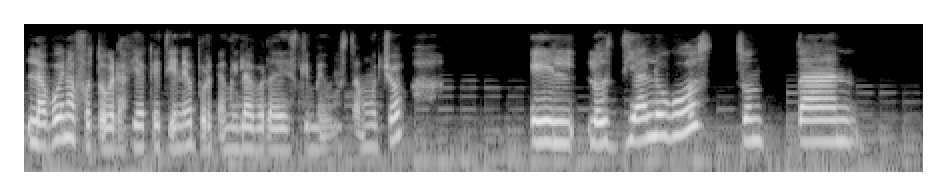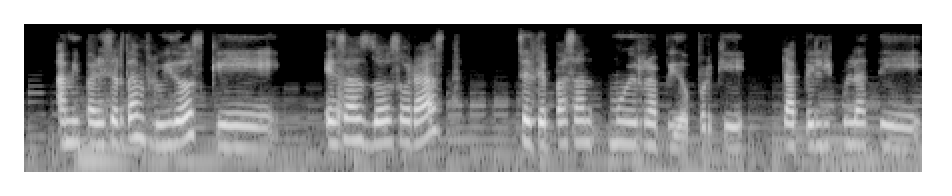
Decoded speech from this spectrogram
la buena fotografía que tiene, porque a mí la verdad es que me gusta mucho. El, los diálogos son tan, a mi parecer, tan fluidos que esas dos horas se te pasan muy rápido porque la película te,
